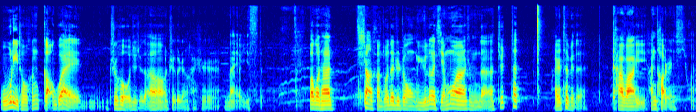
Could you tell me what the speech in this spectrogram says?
无厘头、很搞怪之后，我就觉得哦，这个人还是蛮有意思的。包括他上很多的这种娱乐节目啊什么的，就他还是特别的卡哇伊，很讨人喜欢。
